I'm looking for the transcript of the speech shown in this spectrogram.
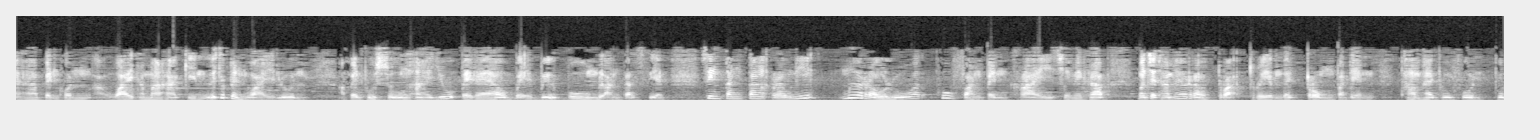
นะฮะเป็นคนวัยทำมาหากินหรือจะเป็นวัยรุ่น เป็นผู้สูงอายุไปแล้วเบบี้บูมหลังเกษียณสิ่งต่างๆ เรานี้เมื่อเรารู้ว่าผู้ฟังเป็นใครใช่ไหมครับ มันจะทำให้เราตระเตรียมได้ตรงประเด็นทำให้ผู้พูดผู้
